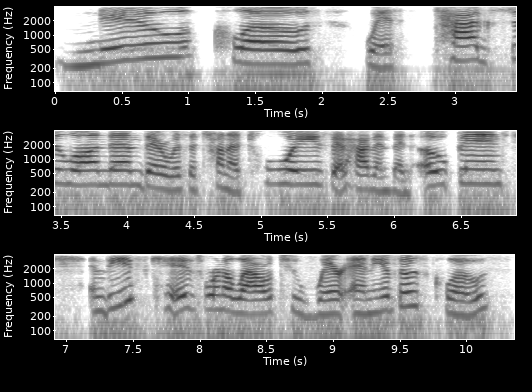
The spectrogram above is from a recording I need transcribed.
new clothes with tags still on them. There was a ton of toys that haven't been opened. And these kids weren't allowed to wear any of those clothes,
